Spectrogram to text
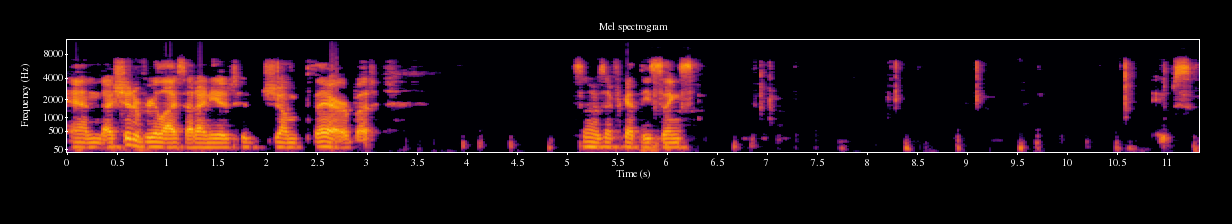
And I should have realized that I needed to jump there, but sometimes I forget these things. Oops.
